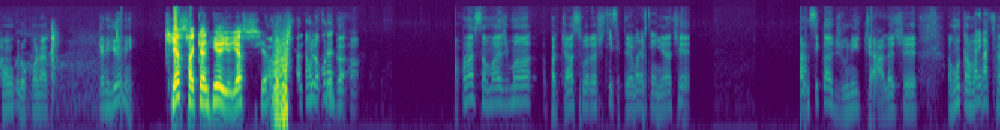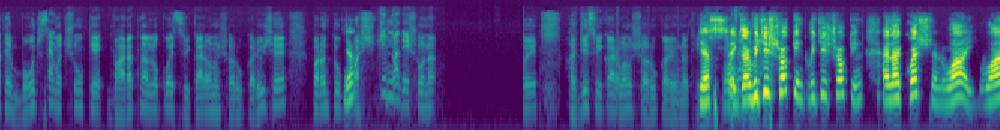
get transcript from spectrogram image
હું લોકોના can hear me yes I can hear you yes yes હું લોકોને આપણા સમાજમાં પચાસ વર્ષથી સિત્તેર વર્ષ અહીંયા છે. માનસિકતા જૂની ચાલે છે. હું તમારી વાત સાથે બહુ જ સહમત છું કે ભારતના લોકોએ સ્વીકારવાનું શરૂ કર્યું છે પરંતુ. પશ્ચિમના દેશોના હજી સ્વીકારવાનું શરૂ કર્યું નથી Yes, હું આશા exactly. રાખું Which is shocking. Which is shocking, and I question why. Why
